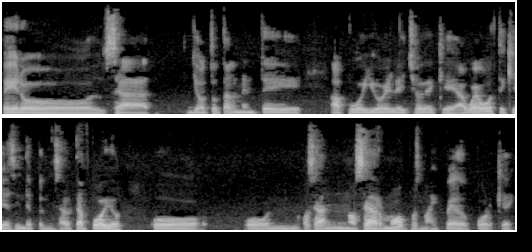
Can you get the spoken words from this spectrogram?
Pero, o sea, yo totalmente apoyo el hecho de que a huevo te quieres independizar, te apoyo, o, o, o sea, no se armó, pues no hay pedo, porque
